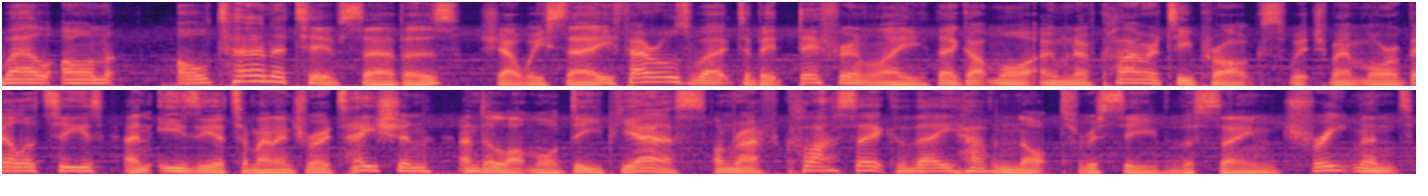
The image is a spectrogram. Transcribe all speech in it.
Well, on alternative servers, shall we say, Ferals worked a bit differently. They got more Omen of Clarity procs, which meant more abilities and easier to manage rotation and a lot more DPS. On Wrath Classic, they have not received the same treatment,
